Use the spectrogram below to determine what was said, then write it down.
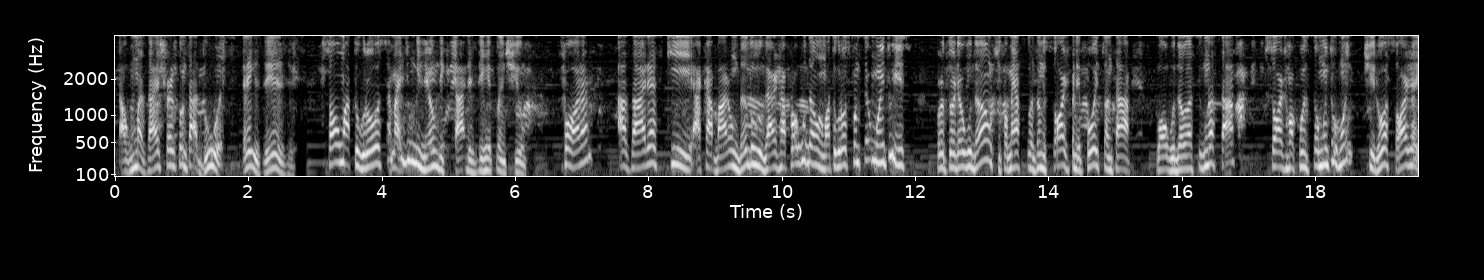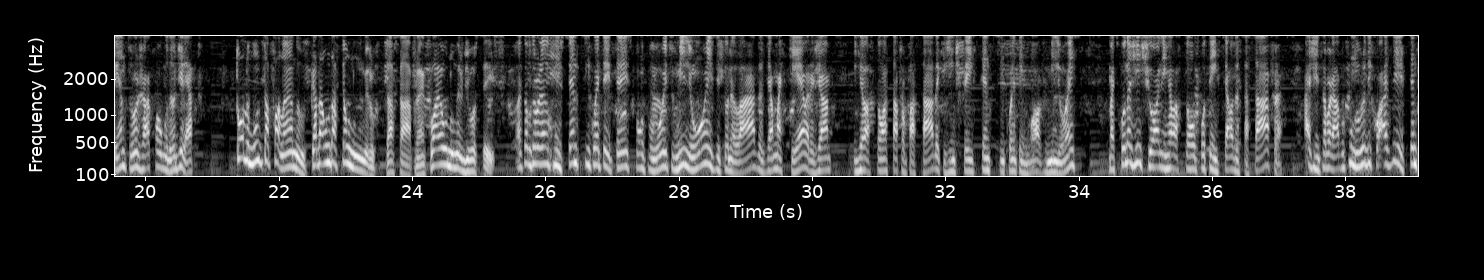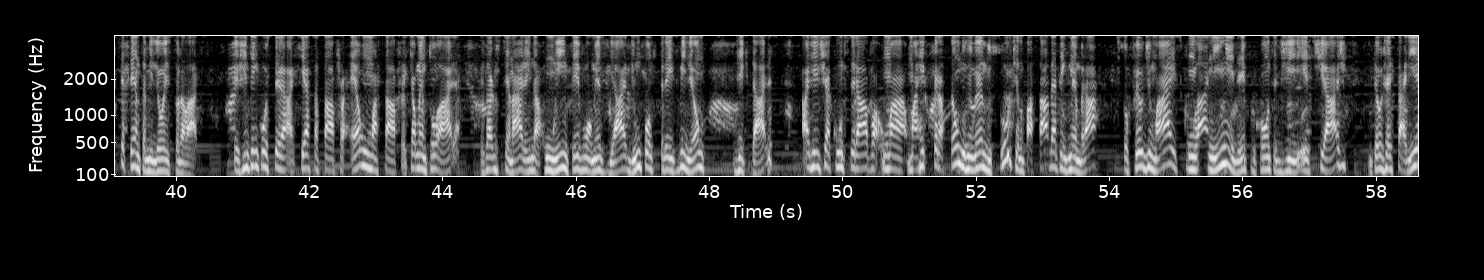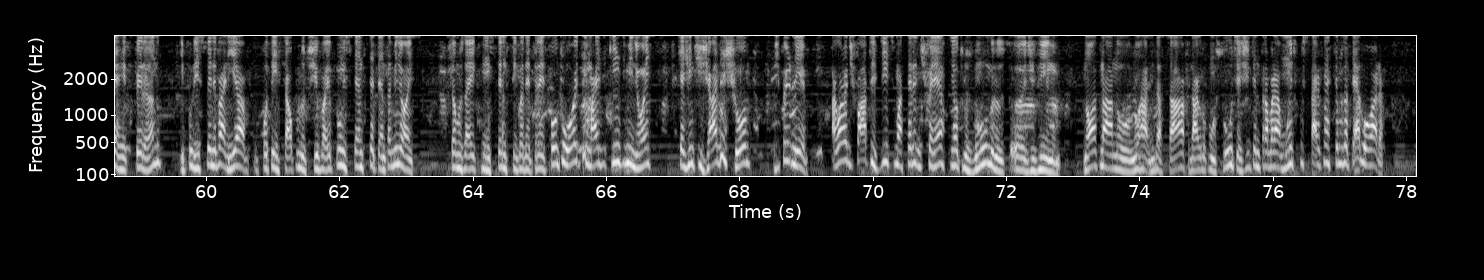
Algumas áreas que plantar duas, três vezes. Só o Mato Grosso é mais de um milhão de hectares de replantio. Fora as áreas que acabaram dando lugar já para o algodão. No Mato Grosso aconteceu muito isso. O produtor de algodão que começa plantando soja para depois plantar o algodão na segunda safra. Soja uma condição muito ruim, tirou a soja e entrou já com o algodão direto todo mundo está falando, cada um dá seu número da safra. Né? Qual é o número de vocês? Nós estamos trabalhando com 153,8 milhões de toneladas, é uma quebra já em relação à safra passada, que a gente fez 159 milhões. Mas quando a gente olha em relação ao potencial dessa safra, a gente trabalhava com um número de quase 170 milhões de toneladas. E a gente tem que considerar que essa safra é uma safra que aumentou a área, apesar do cenário ainda ruim, teve um aumento de área de 1,3 milhão de hectares. A gente já considerava uma, uma recuperação do Rio Grande do Sul, que ano passado, né, tem que lembrar, sofreu demais com laninha, e daí por conta de estiagem, então já estaria recuperando e por isso elevaria o potencial produtivo aí para uns 170 milhões. Estamos aí com 153,8, tem mais de 15 milhões que a gente já deixou de perder. Agora, de fato, existe uma série de diferenças em outros números, uh, Divino. Nós, na, no, no Rally da SAF, na Agroconsult, a gente tem que trabalhar muito com o cenário que nós temos até agora.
